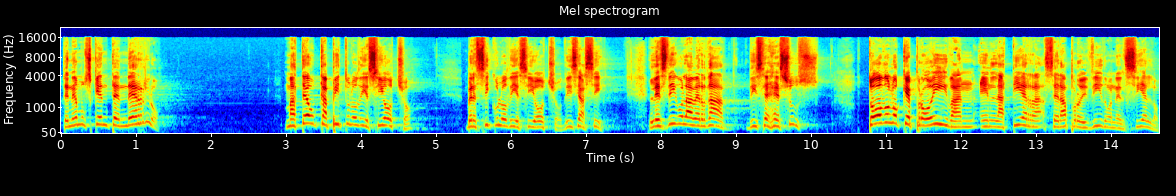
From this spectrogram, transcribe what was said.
Tenemos que entenderlo. Mateo capítulo 18, versículo 18, dice así. Les digo la verdad, dice Jesús. Todo lo que prohíban en la tierra será prohibido en el cielo.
